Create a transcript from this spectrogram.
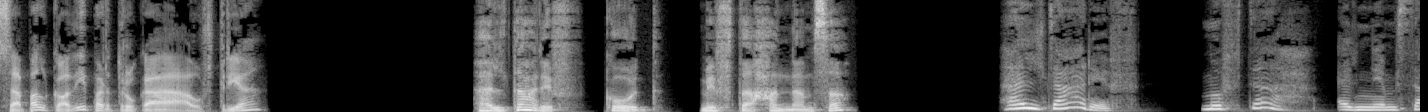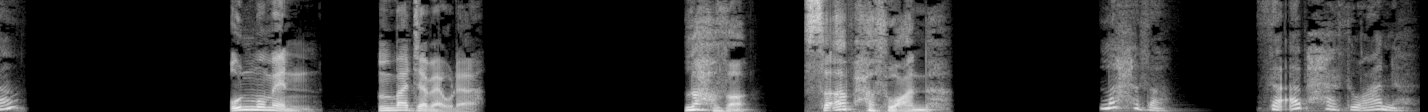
Sap el codi per trucar a Àustria? هل تعرف كود مفتاح النمسا؟ هل تعرف مفتاح النمسا؟ Un moment. Vaig a veure. لحظة سأبحث عنه لحظة سأبحث عنه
